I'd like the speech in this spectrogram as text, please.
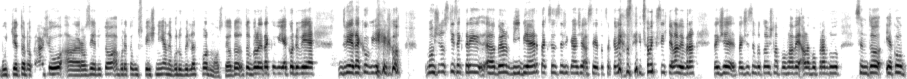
Buď to dokážu a rozjedu to a bude to úspěšný a nebudu bydlet pod most. Jo? To, to byly takové jako dvě, dvě takové jako možnosti, ze který uh, byl výběr, tak jsem si říkala, že asi je to celkem jasný, co bych si chtěla vybrat, takže, takže jsem do toho šla po hlavě, ale opravdu jsem to, jako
